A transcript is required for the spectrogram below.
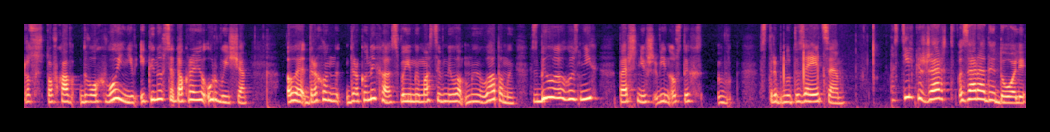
розштовхав двох воїнів і кинувся до краю урвища. Але дракон, дракониха своїми масивними лапами збила його з ніг, перш ніж він устиг стрибнути за яйцем. Стільки жертв заради долі,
